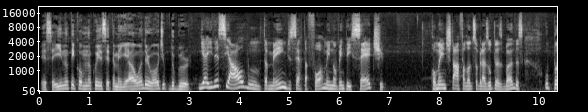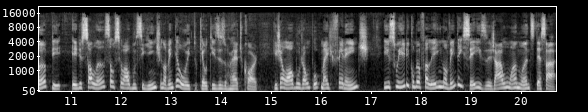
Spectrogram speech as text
Esse aí não tem como não conhecer também, é a Underworld do Blur. E aí nesse álbum também, de certa forma, em 97, como a gente estava falando sobre as outras bandas, o Pup, ele só lança o seu álbum seguinte em 98, que é o Teases Hardcore, que já é um álbum já um pouco mais diferente e Sweetie, como eu falei, em 96, já um ano antes dessa,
